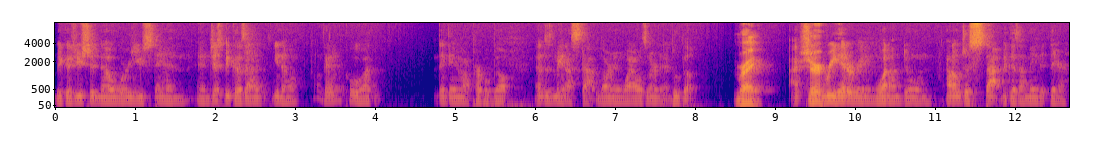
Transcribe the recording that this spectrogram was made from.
because you should know where you stand, and just because I, you know, okay, cool, I, they gave me my purple belt. That doesn't mean I stopped learning what I was learning at blue belt. Right. I keep Sure. reiterating what I'm doing. I don't just stop because I made it there.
